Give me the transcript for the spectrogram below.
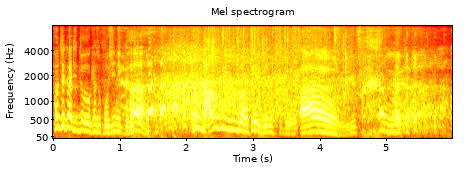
현재까지도 계속 보시니까 좀 나오고 있는 것 같아요, 유재석 씨도. 아유, 이거 참.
